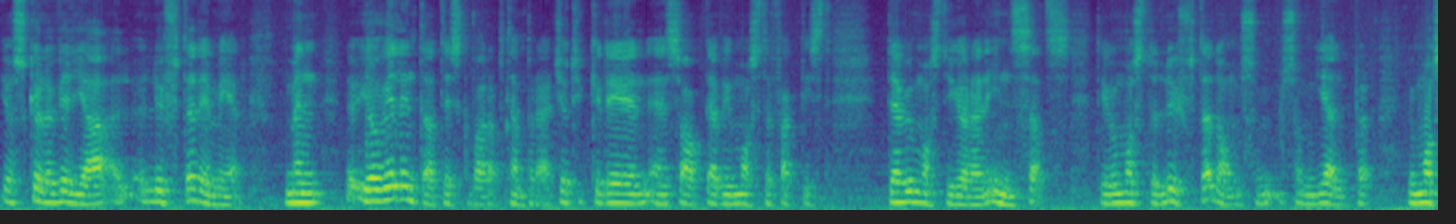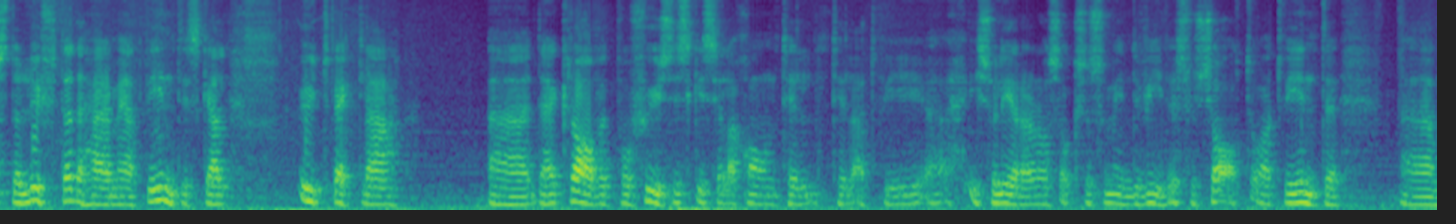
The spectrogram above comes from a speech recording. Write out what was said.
jag skulle vilja lyfta det mer. Men jag vill inte att det ska vara temporärt. Jag tycker det är en, en sak där vi måste faktiskt där vi måste göra en insats. Där vi måste lyfta dem som, som hjälper. Vi måste lyfta det här med att vi inte ska utveckla Eh, det här kravet på fysisk isolation till, till att vi uh, isolerar oss också som individer socialt och att vi inte uh,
